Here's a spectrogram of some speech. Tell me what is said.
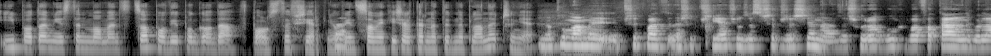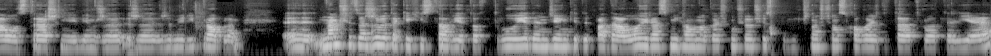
i potem jest ten moment, co powie pogoda w Polsce w sierpniu. Tak. Więc są jakieś alternatywne plany, czy nie? No tu mamy przykład naszych przyjaciół ze Strzebrzeszyna. Zeszły rok był chyba fatalny, bo lało strasznie i wiem, że, że, że mieli problem. Y, nam się zdarzyły takie historie, to, to był jeden dzień, kiedy padało i raz Michał Nogaś musiał się z publicznością schować do teatru Atelier,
